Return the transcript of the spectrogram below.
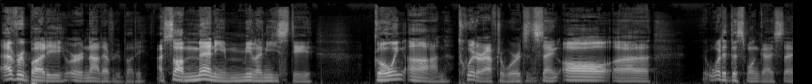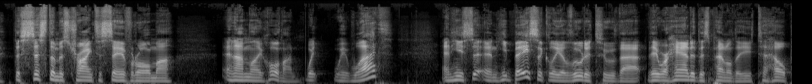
Everybody or not everybody i saw many milanisti going on twitter afterwards and saying oh uh what did this one guy say? The system is trying to save roma. And i'm like hold on. Wait wait what and he said and he basically alluded to that they were handed this penalty to help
